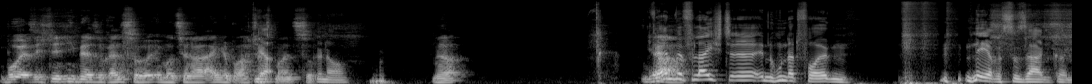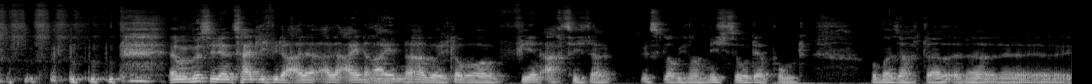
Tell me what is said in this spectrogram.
Wo er sich nicht mehr so ganz so emotional eingebracht hat, ja, meinst du? Genau. Ja. Ja. Werden wir vielleicht äh, in 100 Folgen Näheres zu sagen können. ja, man müsste die dann zeitlich wieder alle, alle einreihen. Ne? Also ich glaube, 84, da ist, glaube ich, noch nicht so der Punkt, wo man sagt, da, da, da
